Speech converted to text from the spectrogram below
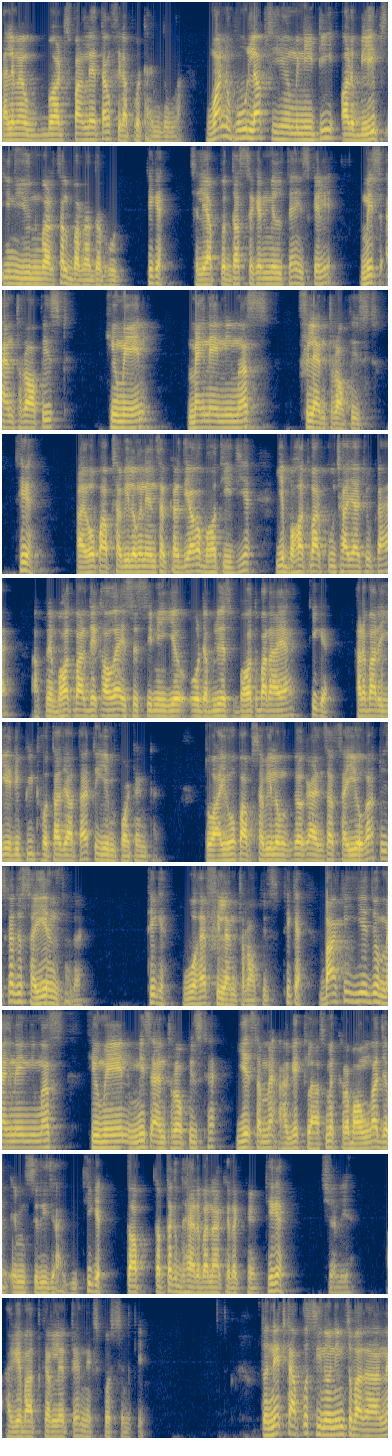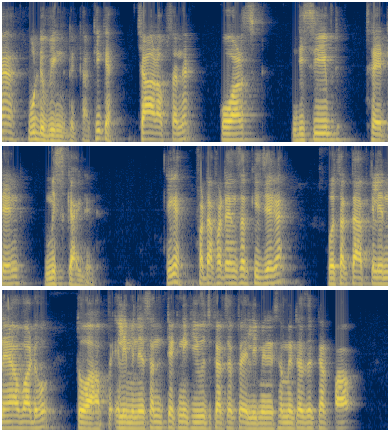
पहले मैं वर्ड्स पढ़ लेता हूँ, फिर आपको टाइम दूँगा। वन हु लव्स ह्यूमिनिटी और बिलीव्स इन यूनिवर्सल ब्रदरहुड ठीक है? चलिए, आपको 10 सेकेंड मिलते हैं इसके लिए। Misanthropist humane magnanimous philanthropist ठीक है? आई होप आप सभी लोगों ने आंसर कर दिया होगा। बहुत ईजी है। ये बहुत बार पूछा जा चुका है। आपने बहुत बार देखा होगा एसएससी में ये ओडब्ल्यूएस बहुत बार आया है, ठीक है? हर बार ये रिपीट होता जाता है तो ये इंपॉर्टेंट है। तो आई होप आप सभी लोगों का आंसर सही होगा। तो इसका जो सही आंसर है, ठीक है, वो है फिलेंथ्रोपिस्ट ठीक है? बाकी ये जो मैग्नेनिमस ह्यूमेन मिस एंथ्रोपिस्ट है, ये सब मैं आगे क्लास में करवाऊँगा जब एम सीरीज़ आएगी, ठीक है? तो आप तब तक धैर्य बना के रखें, ठीक है? चलिए, आगे बात कर लेते हैं नेक्स्ट क्वेश्चन की। तो नेक्स्ट आपको सिनोनिम्स बताना है वुड विंग्ड का, ठीक है? चार ऑप्शन है कोर्स्ड डिसीव्ड थ्रेटेंड मिसगाइडेड ठीक है? फटाफट आंसर कीजिएगा। हो सकता है आपके लिए नया वर्ड हो तो आप एलिमिनेशन टेक्निक यूज़ कर सकते हो एलिमिनेशन मेथड कर पाओ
